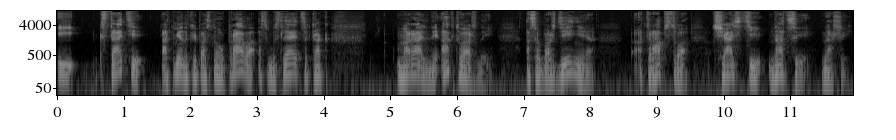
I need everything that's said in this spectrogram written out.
И, кстати, отмена крепостного права осмысляется как моральный акт важный освобождения от рабства части нации нашей.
